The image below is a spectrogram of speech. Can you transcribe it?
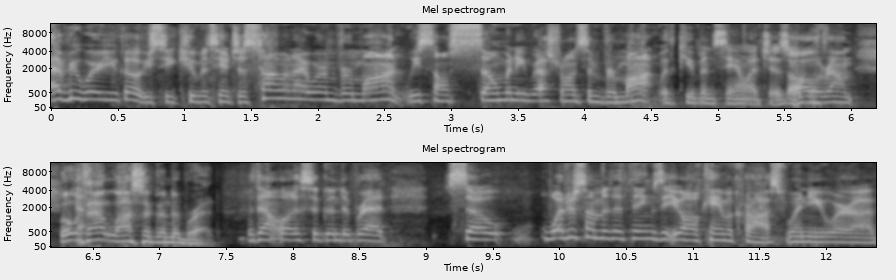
everywhere you go, you see Cuban sandwiches. Tom and I were in Vermont. We saw so many restaurants in Vermont with Cuban sandwiches all around. But without La Segunda bread. Without La Segunda bread. So, what are some of the things that you all came across when you were uh,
